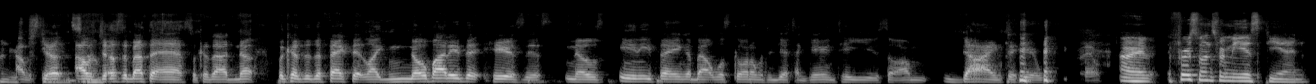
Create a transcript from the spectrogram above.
understand. I was just so. I was just about to ask because I know because of the fact that like nobody that hears this knows anything about what's going on with the Jets. I guarantee you. So I'm dying to hear. All right, first one's from ESPN.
